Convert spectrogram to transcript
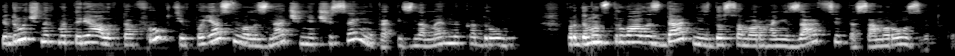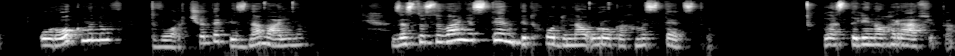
підручних матеріалів та фруктів пояснювали значення чисельника і знаменника дробу, продемонстрували здатність до самоорганізації та саморозвитку. Урок минув творчо та пізнавально. Застосування STEM підходу на уроках мистецтва пластилінографіка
